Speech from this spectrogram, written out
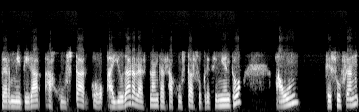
permitirá ajustar o ayudar a las plantas a ajustar su crecimiento aún que sufran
